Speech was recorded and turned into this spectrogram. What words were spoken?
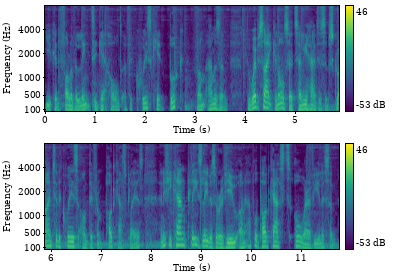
you can follow the link to get hold of the Quiz Kit book from Amazon. The website can also tell you how to subscribe to the quiz on different podcast players, and if you can, please leave us a review on Apple Podcasts or wherever you listen.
